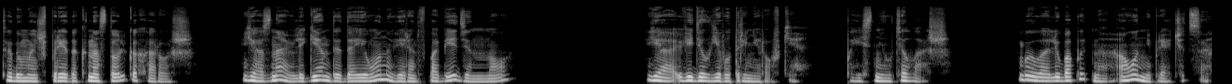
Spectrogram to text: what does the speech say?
Ты думаешь, предок настолько хорош? Я знаю легенды, да и он уверен в победе, но...» «Я видел его тренировки», — пояснил Телаш. «Было любопытно, а он не прячется.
